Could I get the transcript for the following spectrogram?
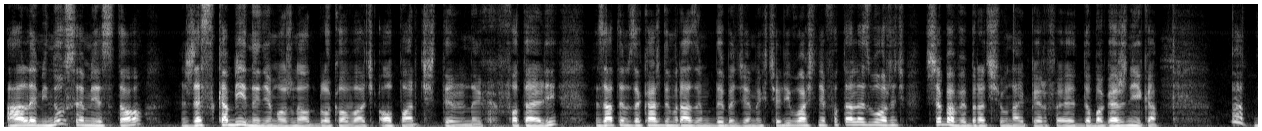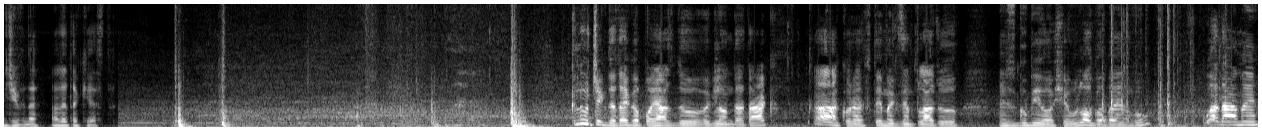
ale minusem jest to, że z kabiny nie można odblokować oparć tylnych foteli. Zatem za każdym razem, gdy będziemy chcieli właśnie fotele złożyć, trzeba wybrać się najpierw e, do bagażnika. No, dziwne, ale tak jest. Kluczyk do tego pojazdu wygląda tak. A akurat w tym egzemplarzu zgubiło się logo BMW. Wkładamy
